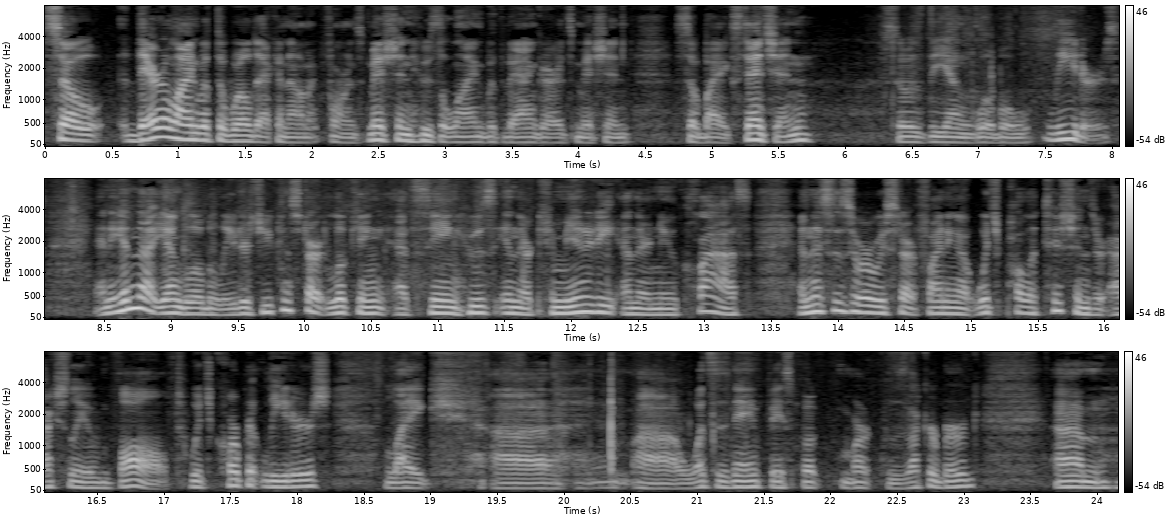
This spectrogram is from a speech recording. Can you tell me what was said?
so they're aligned with the World Economic Forum's mission, who's aligned with Vanguard's mission. So by extension, so is the young global leaders. And in that young global leaders, you can start looking at seeing who's in their community and their new class. And this is where we start finding out which politicians are actually involved, which corporate leaders, like uh, uh, what's his name, Facebook, Mark Zuckerberg. Um,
